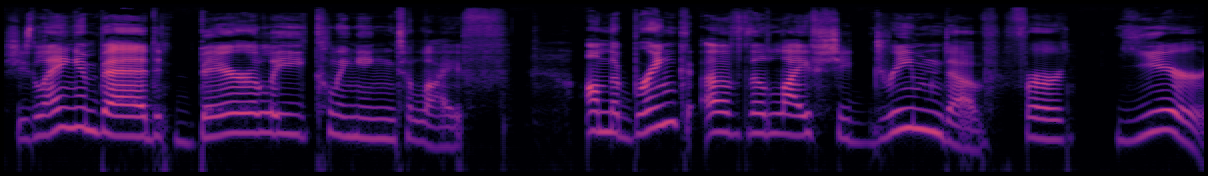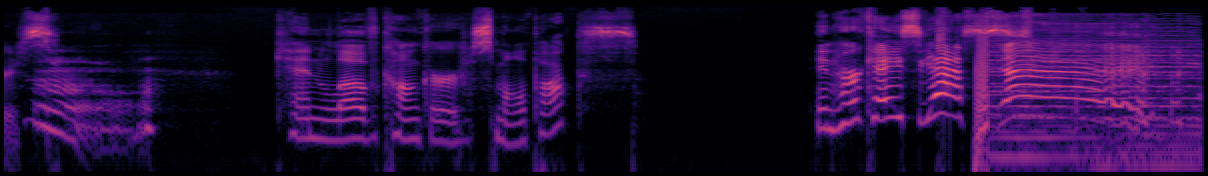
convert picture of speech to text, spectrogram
She's laying in bed, barely clinging to life. On the brink of the life she dreamed of for years. Hmm. Can love conquer smallpox? In her case, yes! Yay!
